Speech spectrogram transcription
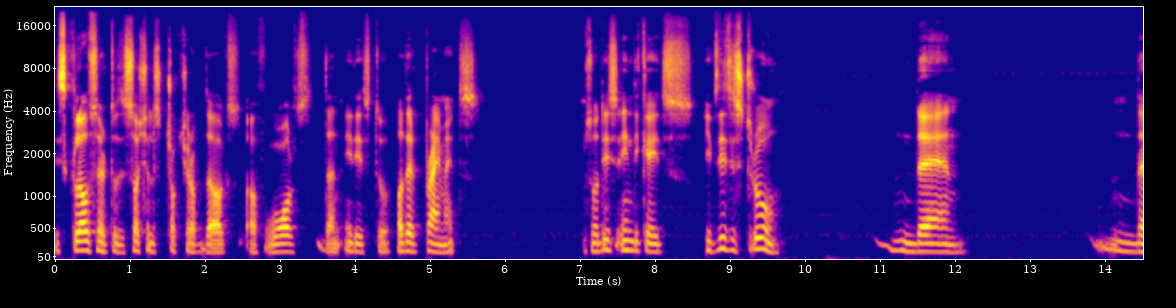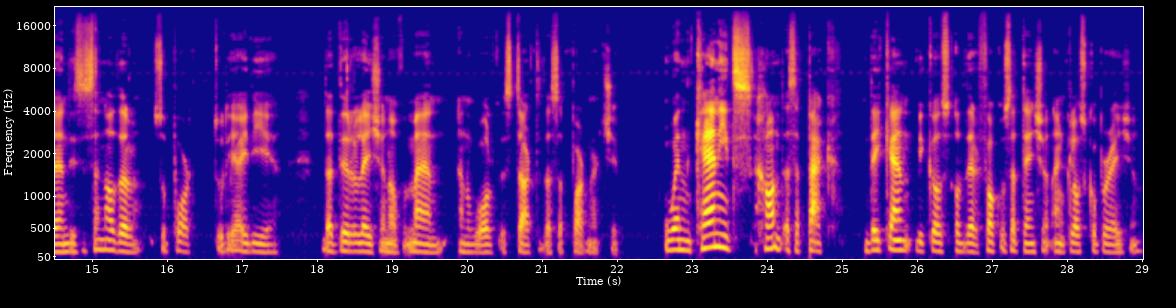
is closer to the social structure of dogs, of wolves, than it is to other primates. So this indicates if this is true, then then this is another support to the idea that the relation of man and wolf started as a partnership. When canids hunt as a pack, they can, because of their focused attention and close cooperation,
